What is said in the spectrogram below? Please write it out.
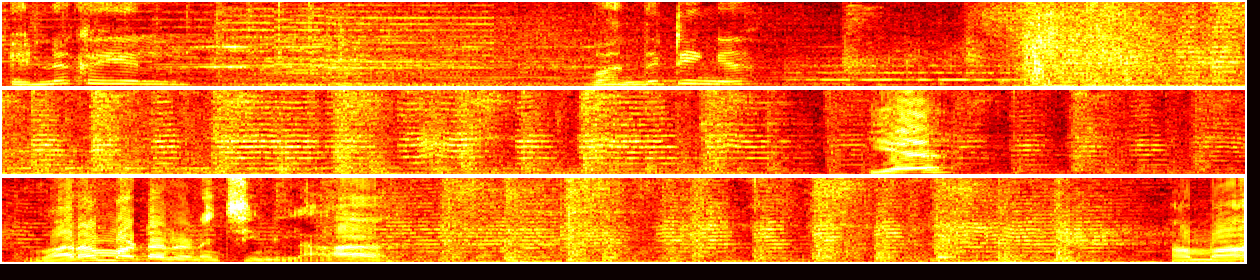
என்ன கையல்? வந்துட்டீங்க. ஏன்? வரமாட்டான்னு நினைச்சிங்களா? ஆமா.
